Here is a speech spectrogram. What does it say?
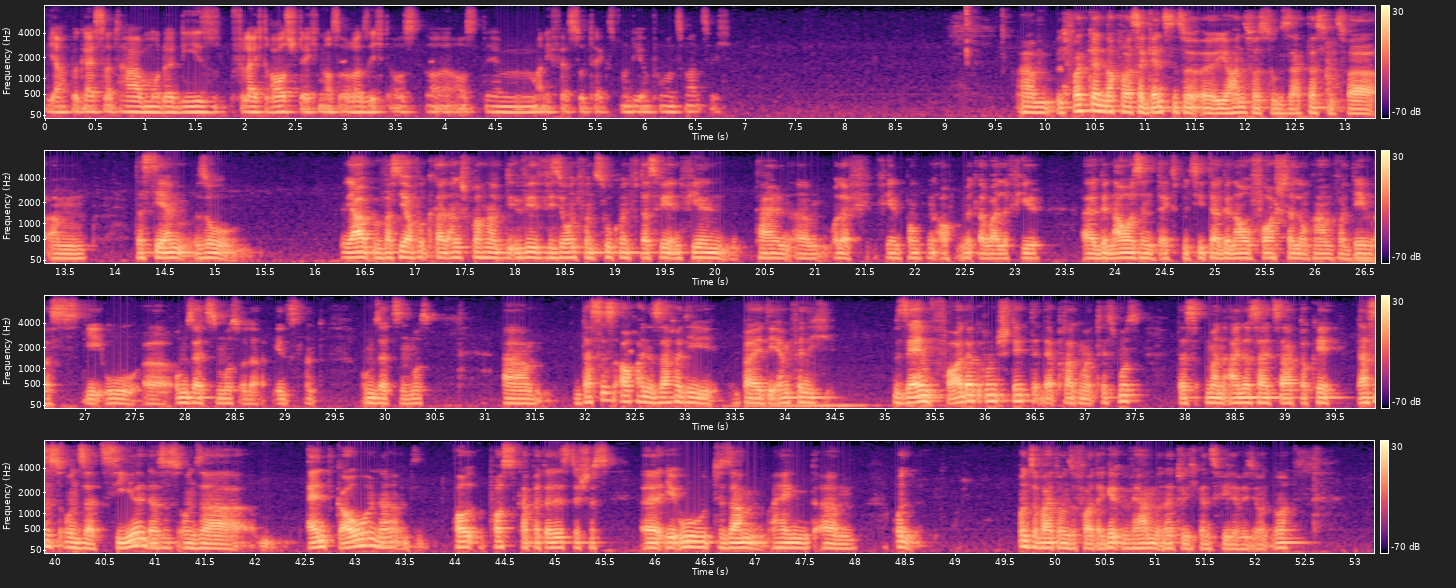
ja, begeistert haben oder die vielleicht rausstechen aus eurer Sicht aus, äh, aus dem Manifesto-Text von DM25? Ähm, ich wollte gerne noch was ergänzen zu äh, Johannes, was du gesagt hast, und zwar, ähm, dass DM so, ja, was ihr auch gerade angesprochen habt, die Vision von Zukunft, dass wir in vielen Teilen ähm, oder vielen Punkten auch mittlerweile viel äh, genauer sind, expliziter, genaue Vorstellungen haben von dem, was die EU äh, umsetzen muss oder jedes Land umsetzen muss. Ähm, das ist auch eine Sache, die bei DM, finde ich, sehr im Vordergrund steht, der Pragmatismus, dass man einerseits sagt, okay, das ist unser Ziel, das ist unser Endgoal, ne, postkapitalistisches äh, EU zusammenhängend ähm, und, und so weiter und so fort. Wir haben natürlich ganz viele Visionen. Nur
